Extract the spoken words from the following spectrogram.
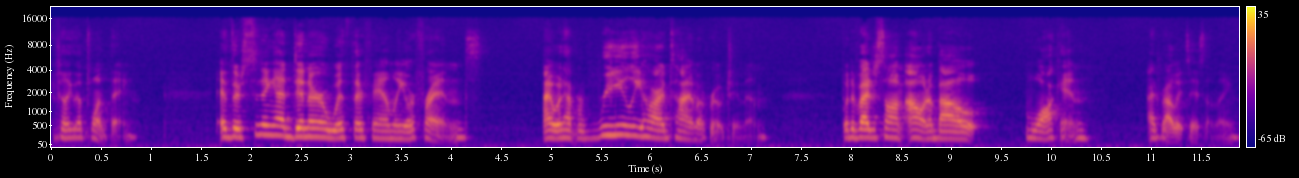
I feel like that's one thing. If they're sitting at dinner with their family or friends, I would have a really hard time approaching them. But if I just saw them out and about walking, I'd probably say something.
